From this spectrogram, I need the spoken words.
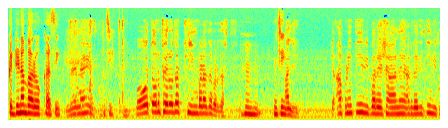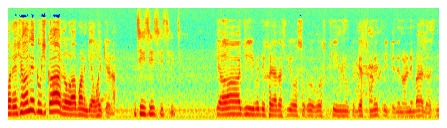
ਕੱਢਣਾ ਬਾਹਰ ਔਖਾ ਸੀ। ਨਹੀਂ ਨਹੀਂ। ਜੀ। ਬਹੁਤ ਔਰ ਫਿਰ ਉਹਦਾ ਥੀਮ ਬੜਾ ਜ਼ਬਰਦਸਤ ਹੂੰ ਹੂੰ ਜੀ। ਹਾਂਜੀ। ਕਿ ਆਪਣੀ ਧੀ ਵੀ ਪਰੇਸ਼ਾਨ ਹੈ ਅਗਲੇ ਦੀ ਧੀ ਵੀ ਪਰੇਸ਼ਾਨ ਹੈ ਇੱਕ ਵਿਚਕਾਰ ਰੌਲਾ ਬਣ ਗਿਆ ਉਹ ਕਿਹੜਾ। ਜੀ ਜੀ ਜੀ ਜੀ ਜੀ। ਕਿਆ ਅਜੀਬ ਦਿਖਾਇਆ ਦਾ ਸੀ ਉਸ ਉਸ ਥੀਮ ਨੂੰ ਕਿੱਡੇ ਸੋਹਣੇ ਤਰੀਕੇ ਦੇ ਨਾਲ ਨਿਭਾਇਆ ਦਾ ਸੀ।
